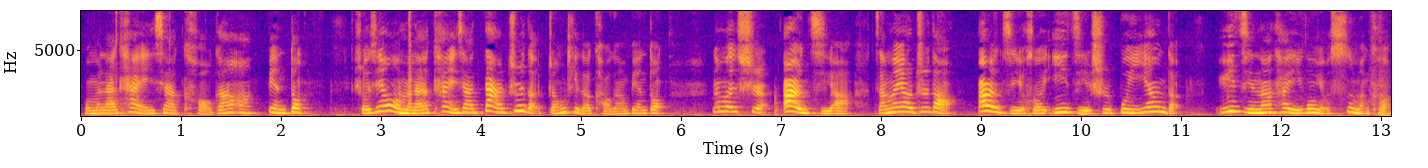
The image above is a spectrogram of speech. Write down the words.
我们来看一下考纲啊变动。首先我们来看一下大致的整体的考纲变动。那么是二级啊，咱们要知道二级和一级是不一样的。一级呢，它一共有四门课，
